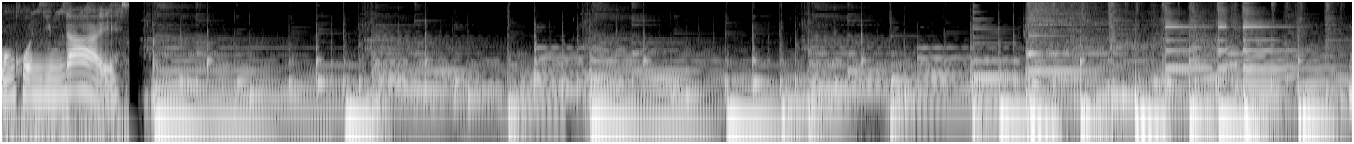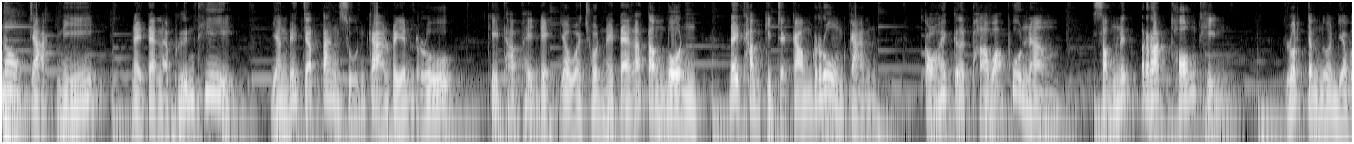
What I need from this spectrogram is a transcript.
บางคนยิ้มได้ นอกจากนี้ในแต่ละพื้นที่ยังได้จัดตั้งศูนย์การเรียนรู้ ที่ทำให้เด็กเยาวชนในแต่ละตำบล ได้ทำกิจกรรมร่วมกันก่อให้เกิดภาวะผู้นำสำนึกรักท้องถิ่น ลดจำนวนเยาว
